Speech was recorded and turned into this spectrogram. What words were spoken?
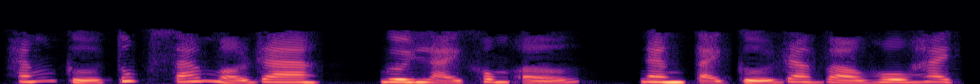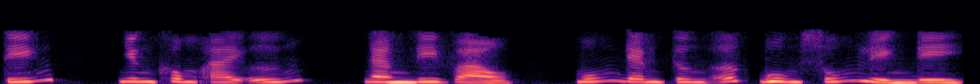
hắn cửa túc xá mở ra, người lại không ở, nàng tại cửa ra vào hô hai tiếng, nhưng không ai ứng, nàng đi vào, muốn đem tương ớt buông xuống liền đi,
